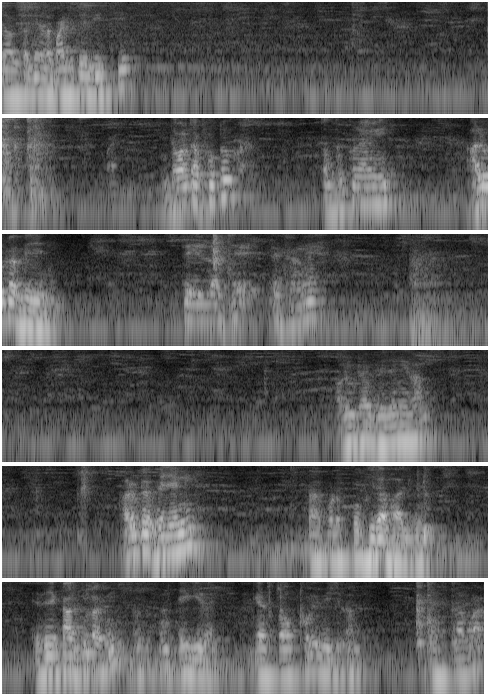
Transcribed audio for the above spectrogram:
তো ডালটা আমি একটা বাড়িতে দিচ্ছি। জলটা ফুটুক, ততক্ষণে আমি আলুটা ভেজে নিই। তেল আছে এখানে। আলুটা ভেজে নিলাম। আলুটা ভেজে নিই, তারপরে কফিটা ভাজবো। এদের কাজগুলো আমি এগিয়ে রাখি। গ্যাসটা অফ করে দিয়েছিলাম। গ্যাসটা আবার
